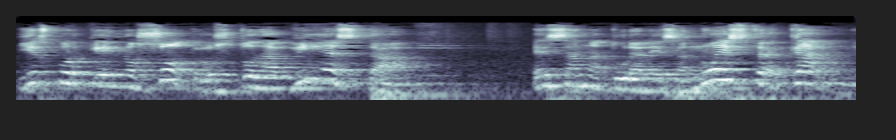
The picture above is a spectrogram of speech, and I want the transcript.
Y es porque en nosotros todavía está esa naturaleza, nuestra carne.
